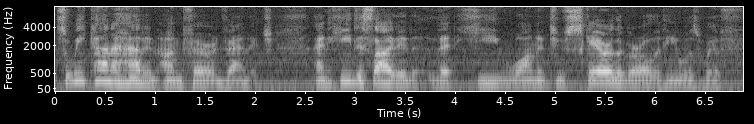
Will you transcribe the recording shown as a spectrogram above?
So we kind of had an unfair advantage and he decided that he wanted to scare the girl that he was with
